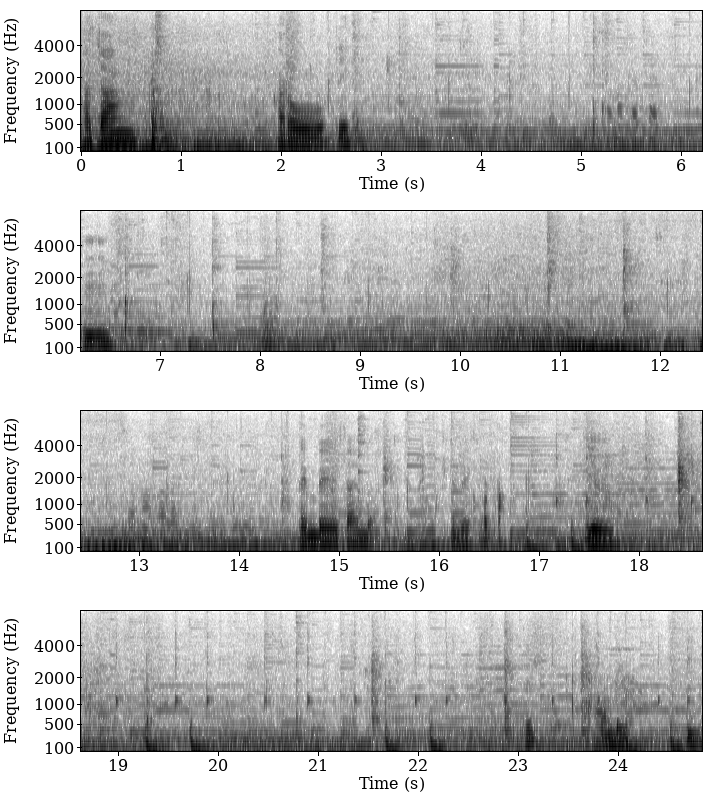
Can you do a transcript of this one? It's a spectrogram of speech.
kacang. Karo ki mm lagi tempe kae mbak. Tempe kotak iya. Ih, sambel. Hmm.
